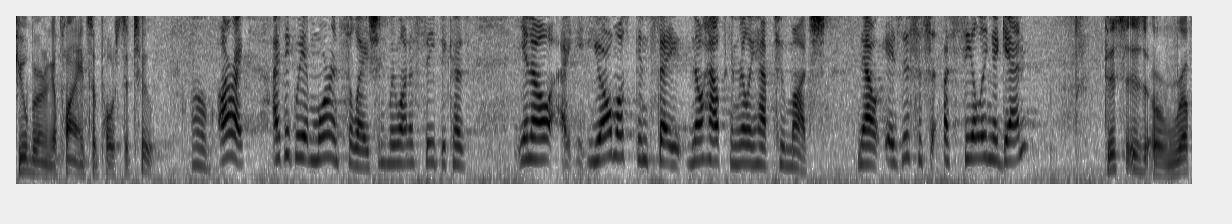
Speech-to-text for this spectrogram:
fuel-burning appliance opposed to two. Oh, all right. I think we have more insulation. We want to see because, you know, you almost can say no house can really have too much. Now, is this a ceiling again? This is a roof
